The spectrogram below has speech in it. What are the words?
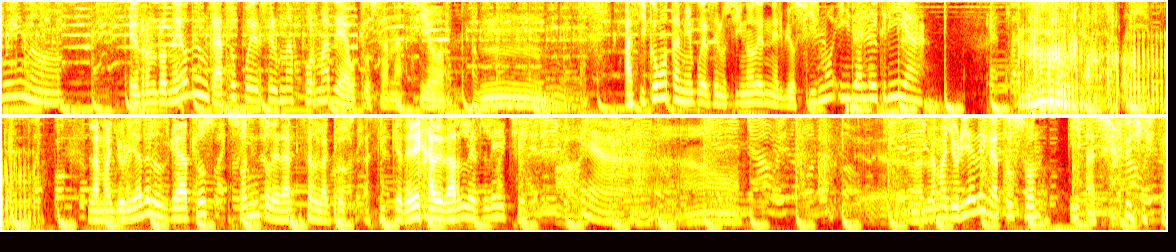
bueno. El ronroneo de un gato puede ser una forma de autosanación. Mm. Así como también puede ser un signo de nerviosismo y de alegría. La mayoría de los gatos son intolerantes a la lactosa, así que deja de darles leche. Miau. Eh, La mayoría de gatos son. ah, dijiste.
